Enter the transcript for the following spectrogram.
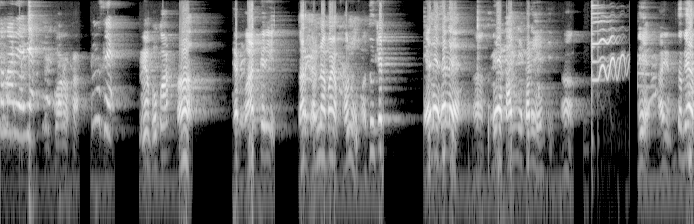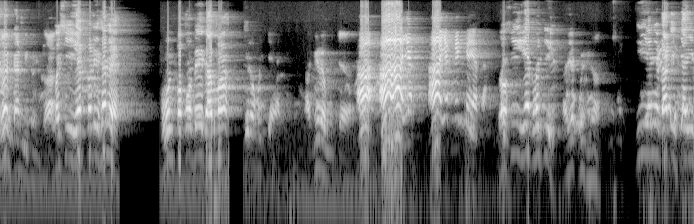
તમારે ખા. શું છે? હે ભોપા હા. એક વાત કરી. તાર ઘરના પાસે કોનું હતું કે એને છે ને બે કાનની કડી હતી. બે. તો બે હોય કાનની કડી. પછી એક કડી છે ને હું ને પપ્પો બે ગામમાં જીરો મૂકી હા આ ઘેરે મૂક્યા. હા હા હા એક હા એક મેં હતા. પછી એક વચ્ચી આ એક વધી, હા. ઈ એને દાટી ક્યાં ઈ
